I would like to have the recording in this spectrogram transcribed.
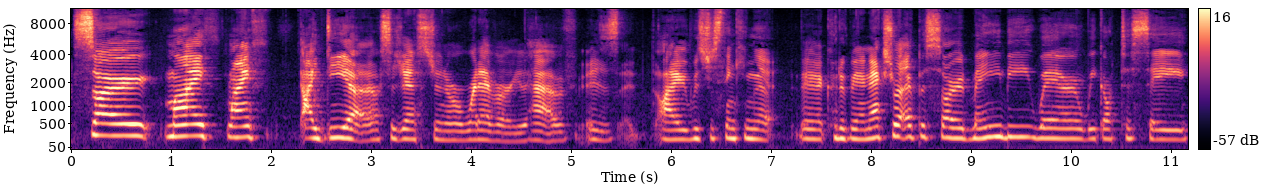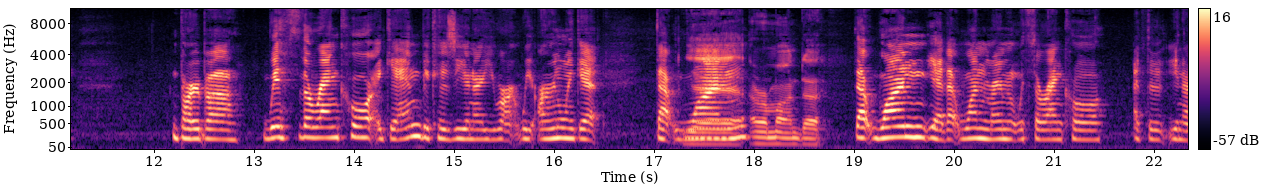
So my my idea, suggestion, or whatever you have is, I was just thinking that there could have been an extra episode, maybe where we got to see Boba with the Rancor again, because you know you are we only get that one Yeah, a reminder. that one yeah that one moment with the rancor at the you know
